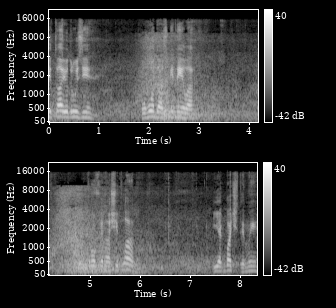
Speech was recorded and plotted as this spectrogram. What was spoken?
Вітаю, друзі! Погода змінила трохи наші плани. І як бачите, ми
